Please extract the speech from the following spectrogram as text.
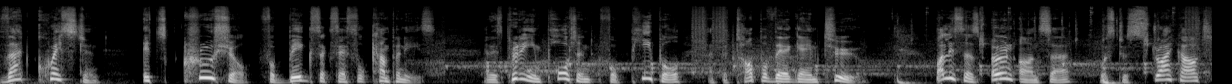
That question, it's crucial for big successful companies. And it's pretty important for people at the top of their game too. Palesa's own answer was to strike out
